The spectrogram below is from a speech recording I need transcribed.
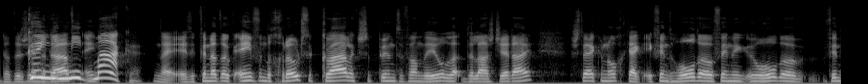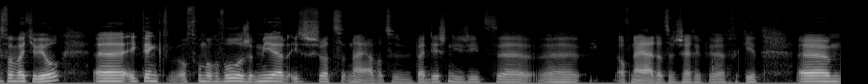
Dat is Kun je niet een- maken. Nee, ik vind dat ook een van de grootste kwalijkste punten van de heel The Last Jedi. Sterker nog, kijk, ik vind Holdo, vind ik, Holdo vindt van wat je wil. Eh, ik denk, of voor mijn gevoel is het meer iets wat, nou ja, wat bij Disney ziet. eh, eh, of nou ja, dat zeg ik verkeerd. Ehm,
